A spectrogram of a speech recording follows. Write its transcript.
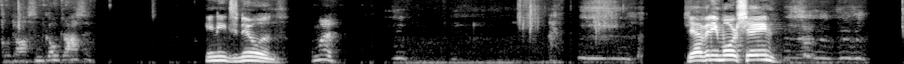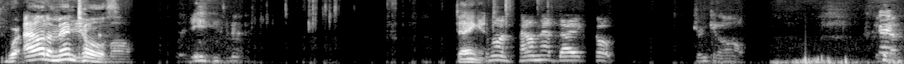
Go, Dawson. Go, Dawson. He needs new ones. Come on. Do you have any more, Shane? We're out of Mentos. Dang it. Come on, pound that Diet Coke. Drink it all. Get the,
